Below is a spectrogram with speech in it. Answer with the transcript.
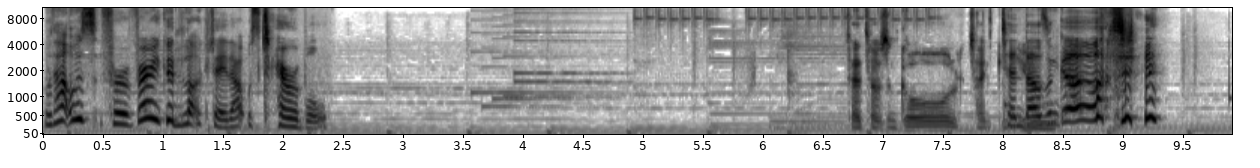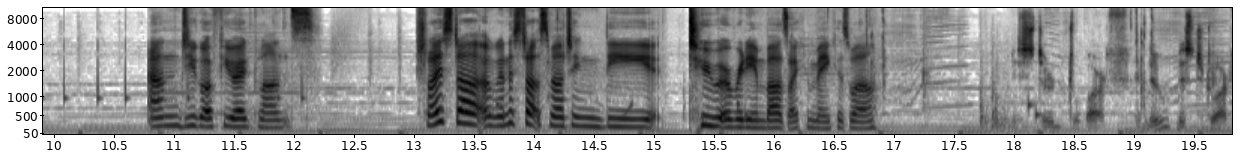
Well, that was for a very good luck day. That was terrible. 10,000 gold, thank you. Ten thousand gold. and you got a few eggplants. Shall I start? I'm going to start smelting the two iridium bars I can make as well. Mr. Dwarf. Hello, Mr. Dwarf.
